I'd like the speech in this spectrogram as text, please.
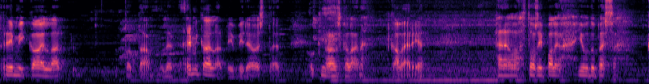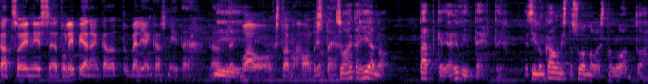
Remi Kailard, tota, Remi Kailardin videoista, että okay. ranskalainen kaveri. Että hänellä on tosi paljon YouTubessa katsoi niissä ja tuli pienen katsottu veljen kanssa niitä ja niin. että vau, onko toi mahdollista. Se on aika hieno pätkä ja hyvin tehty. Ja siinä on kaunista suomalaista luontoa.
